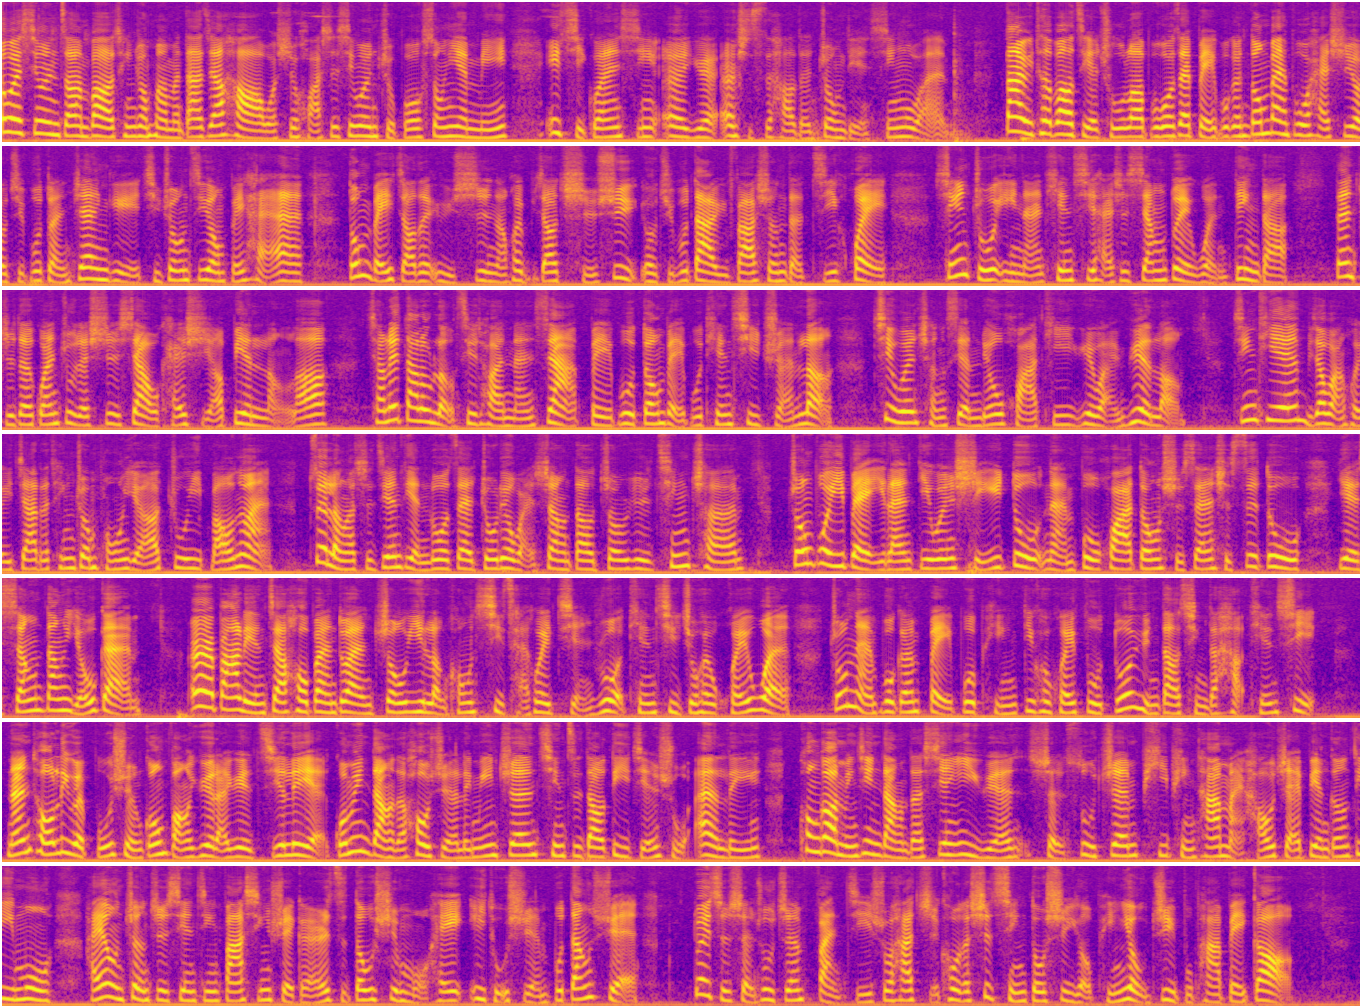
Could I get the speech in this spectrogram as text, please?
各位新闻早晚报的听众朋友们，大家好，我是华视新闻主播宋燕明，一起关心二月二十四号的重点新闻。大雨特报解除了，不过在北部跟东半部还是有局部短暂雨，其中基隆北海岸东北角的雨势呢会比较持续，有局部大雨发生的机会。新竹以南天气还是相对稳定的，但值得关注的是下午开始要变冷了，强烈大陆冷气团南下，北部东北部天气转冷，气温呈现溜滑梯，越晚越冷。今天比较晚回家的听众朋友要注意保暖。最冷的时间点落在周六晚上到周日清晨。中部以北宜兰低温十一度，南部花东十三、十四度，也相当有感。二二八连假后半段，周一冷空气才会减弱，天气就会回稳。中南部跟北部平地会恢复多云到晴的好天气。南投立委补选攻防越来越激烈，国民党的候选人林明珍亲自到地检署按铃，控告民进党的县议员沈素贞，批评他买豪宅变更地目，还用政治现金发薪水给儿子，都是抹黑，意图使人不当选。对此，沈素贞反击说，他指控的事情都是有凭有据，不怕被告。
